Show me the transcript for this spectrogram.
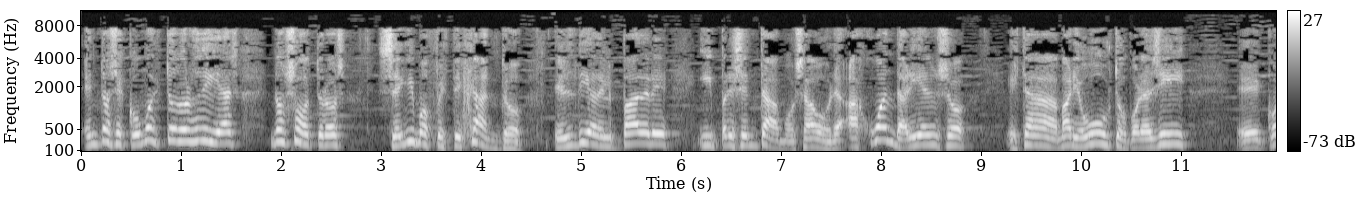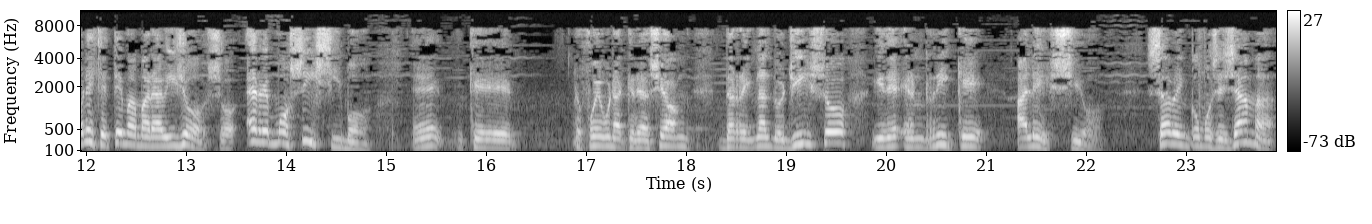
Entonces, como es todos los días, nosotros seguimos festejando el Día del Padre y presentamos ahora a Juan D'Arienzo, está Mario Bustos por allí, eh, con este tema maravilloso, hermosísimo, eh, que fue una creación de Reinaldo Giso y de Enrique Alesio. ¿Saben cómo se llama?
